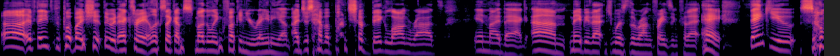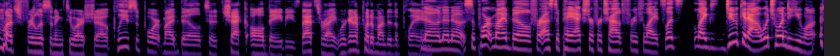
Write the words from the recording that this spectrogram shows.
Uh, if they put my shit through an X-ray, it looks like I'm smuggling fucking uranium. I just have a bunch of big long rods in my bag. Um, maybe that was the wrong phrasing for that. Hey, thank you so much for listening to our show. Please support my bill to check all babies. That's right. We're gonna put them under the plane. No, no, no. Support my bill for us to pay extra for child free flights. Let's like duke it out. Which one do you want?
